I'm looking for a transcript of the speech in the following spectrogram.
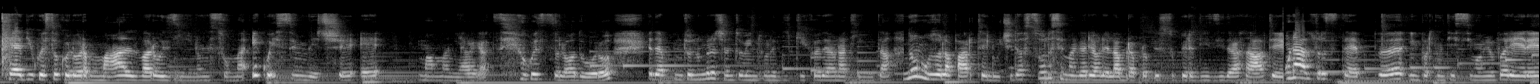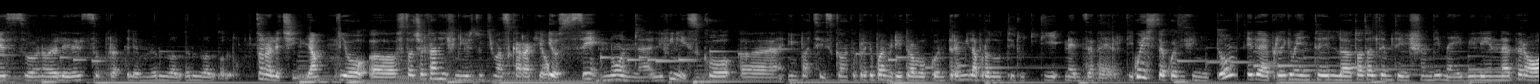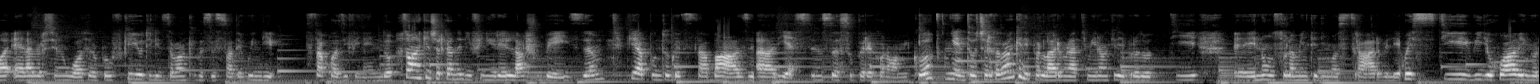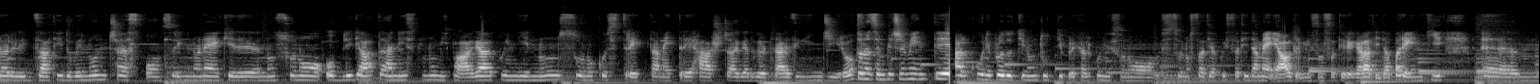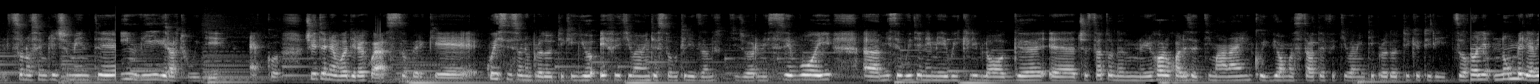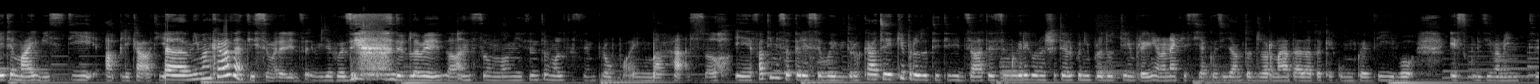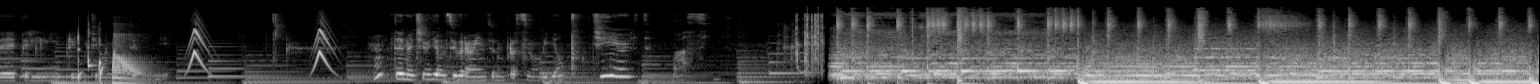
che è di questo color malva rosino insomma. E questo invece è mamma mia ragazzi, io questo lo adoro ed è appunto il numero 121 di Kiko ed è una tinta. Non uso la parte lucida, solo se magari ho le labbra proprio super disidratate. Un altro step importantissimo a mio parere sono le sopra... Le... sono le ciglia. Io uh, sto cercando di finire tutti i mascara che ho. Io se non li finisco uh, impazzisco, anche perché poi mi ritrovo con 3000 prodotti tutti mezzi aperti. Questo è quasi finito ed è praticamente il Total Temptation di Maybelline, però è la versione waterproof che io utilizzavo anche quest'estate, quindi sta quasi finendo. Sto anche cercando di finire il Lush Base, che è appunto questa base uh, di Essence super economico. Niente, ho cercato anche di parlare un attimino anche dei prodotti eh, e non solamente di mostrarveli. Questi video qua vengono realizzati dove non c'è sponsoring, non è che non sono obbligata, nessuno mi paga, quindi non sono costretta a mettere hashtag advertising in giro. Sono semplicemente alcuni prodotti, non tutti, perché alcuni sono, sono stati acquistati da me e altri mi sono stati regalati da parenti, ehm, sono semplicemente invii gratuiti Ecco, ci tenevo a dire questo perché questi sono i prodotti che io effettivamente sto utilizzando tutti i giorni. Se voi uh, mi seguite nei miei weekly vlog, eh, c'è stato non ricordo quale settimana in cui vi ho mostrato effettivamente i prodotti che utilizzo. Non, li, non me li avete mai visti applicati. Uh, mi mancava tantissimo realizzare video così, a dir la verità, insomma, mi sento molto sempre un po' in imbarazzo. E fatemi sapere se voi vi truccate, che prodotti utilizzate, se magari conoscete alcuni prodotti perché io non è che sia così tanto aggiornata dato che comunque vivo esclusivamente per i libri ultimamente e noi ci vediamo sicuramente in un prossimo video. Cheers! Bassi!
